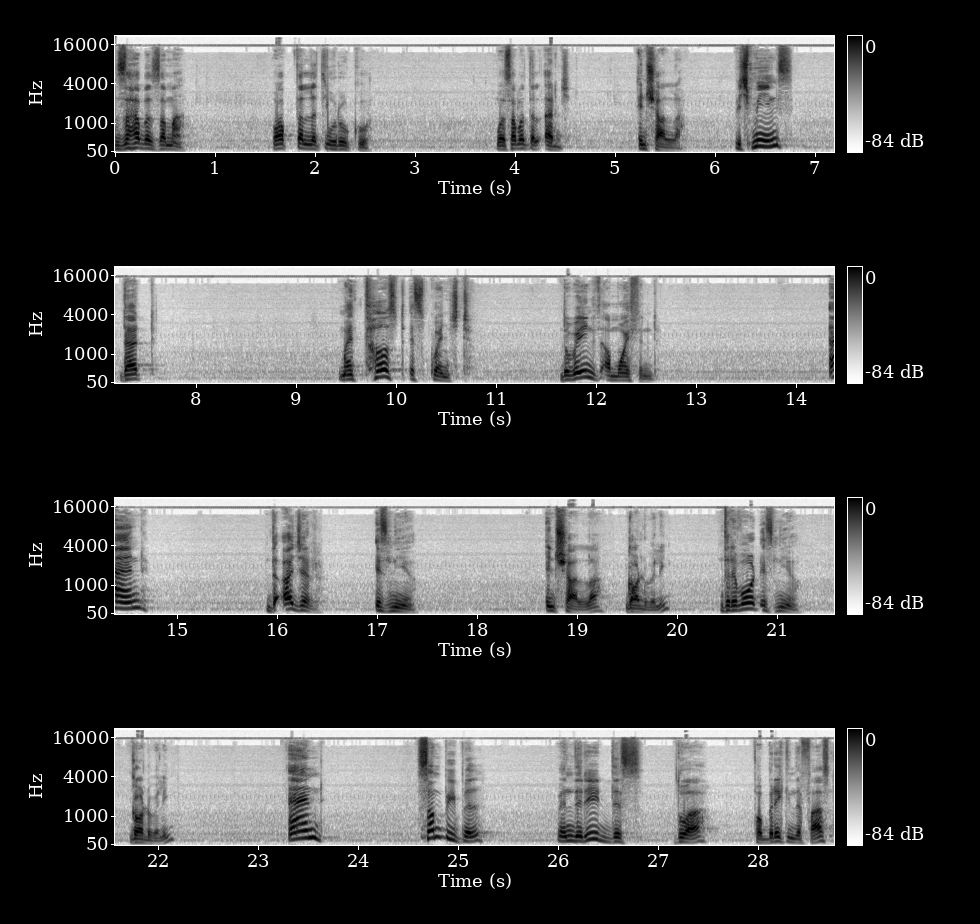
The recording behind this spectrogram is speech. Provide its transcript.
Zahab al-Zama, Wabtallati uruku, Wasabat al-Arj, inshallah. Which means that my thirst is quenched, the veins are moistened, and the ajr is near, inshallah, God willing. The reward is near, God willing. And some people, when they read this dua for breaking the fast,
